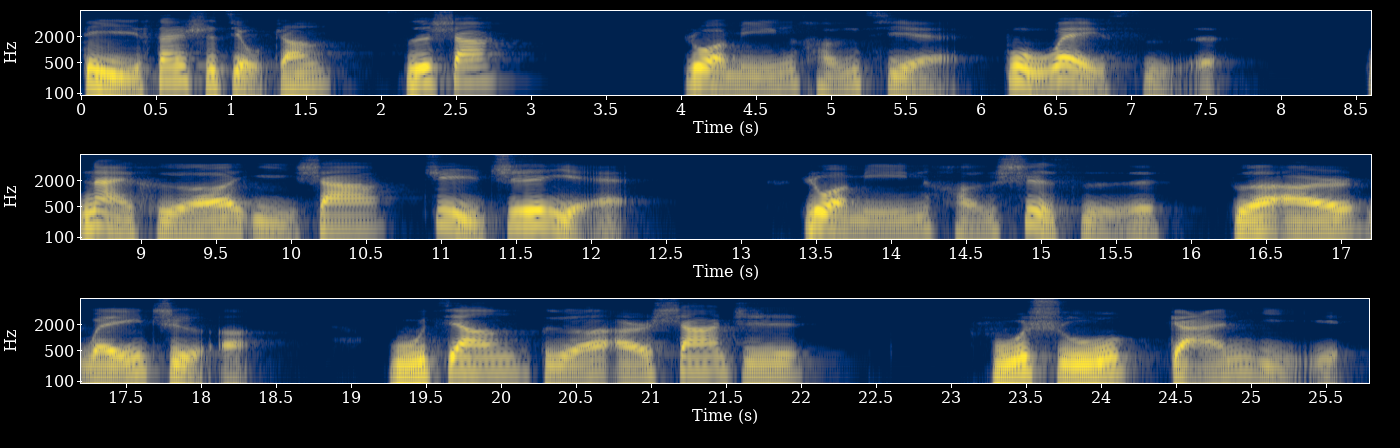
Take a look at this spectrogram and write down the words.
第三十九章厮杀。若民恒且不畏死，奈何以杀惧之也？若民恒誓死，则而为者，吾将得而杀之，夫孰敢矣？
